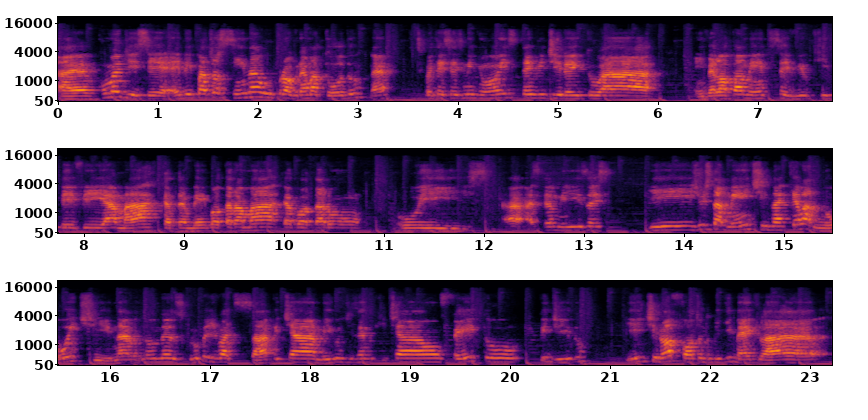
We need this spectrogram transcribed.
É, como eu disse, ele patrocina o programa todo, né? 56 milhões, teve direito a envelopamento, você viu que teve a marca também, botaram a marca, botaram os, as camisas, e justamente naquela noite, na, nos meus grupos de WhatsApp, tinha amigos dizendo que tinham feito pedido e tirou a foto do Big Mac lá.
